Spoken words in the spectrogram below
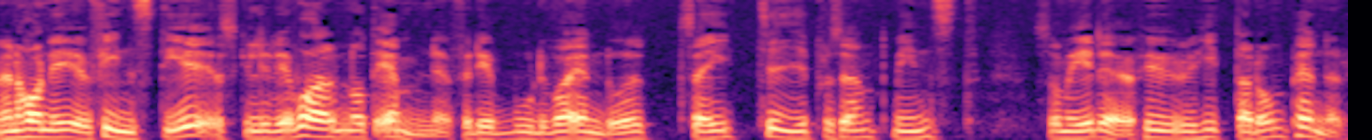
Men har ni, finns det, skulle det vara något ämne? För det borde vara ändå, säg 10 minst som är det. Hur hittar de pennor?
